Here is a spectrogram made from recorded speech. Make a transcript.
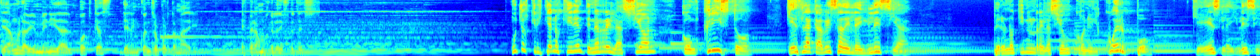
Te damos la bienvenida al podcast del Encuentro Puerto Madryn. Esperamos que lo disfrutes. Muchos cristianos quieren tener relación con Cristo, que es la cabeza de la iglesia, pero no tienen relación con el cuerpo, que es la iglesia.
